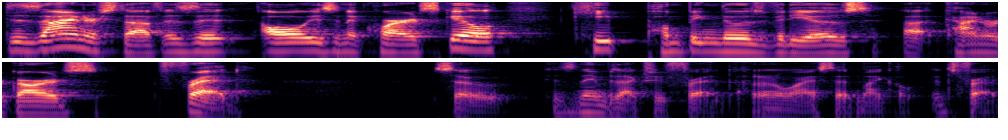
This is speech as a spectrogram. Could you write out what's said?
designer stuff? Is it always an acquired skill? Keep pumping those videos. Uh, kind regards, Fred. So his name is actually Fred. I don't know why I said Michael. It's Fred.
